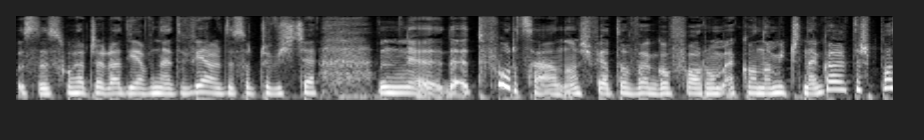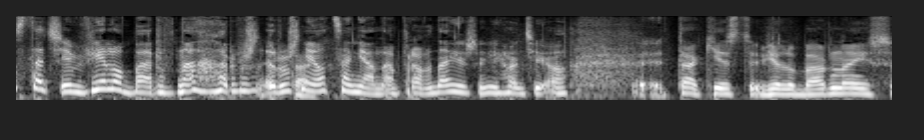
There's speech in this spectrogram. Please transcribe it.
ze słuchaczy Radia Wnet wie, ale to jest oczywiście mm, twórca no, Światowego Forum Ekonomicznego, ale też postać wielobarwna, róż, różnie tak. oceniana, prawda, jeżeli chodzi o... Tak, jest wielobarwna, jest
